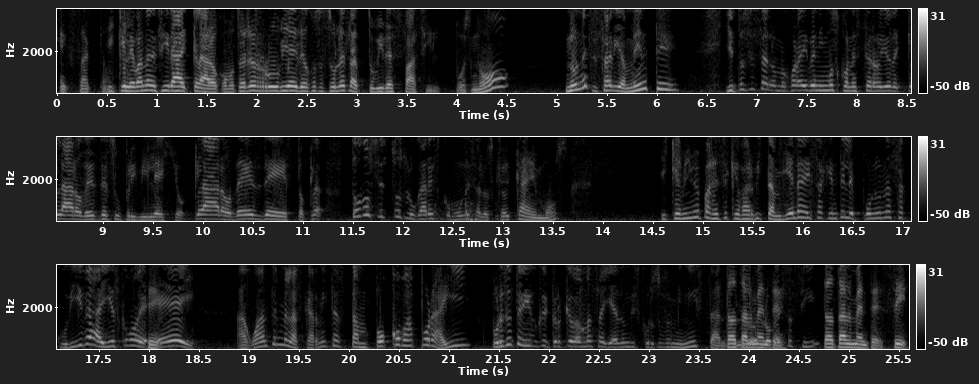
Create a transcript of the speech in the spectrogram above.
Exacto. Y que le van a decir, ay, claro, como tú eres rubia y de ojos azules, la- tu vida es fácil. Pues no, no necesariamente. Y entonces a lo mejor ahí venimos con este rollo de, claro, desde su privilegio, claro, desde esto, claro. Todos estos lugares comunes a los que hoy caemos. Y que a mí me parece que Barbie también a esa gente le pone una sacudida. Y es como de, Sí. hey, aguántenme las carnitas. Tampoco va por ahí. Por eso te digo que creo que va más allá de un discurso feminista. ¿Lo- Totalmente. ¿Lo, ves así? Totalmente, sí.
